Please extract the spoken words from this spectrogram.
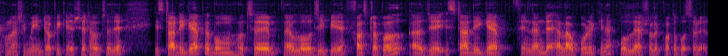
এখন আসি মেইন টপিকে সেটা হচ্ছে যে স্টাডি গ্যাপ এবং হচ্ছে low GPA first of all যে স্টাডি গ্যাপ ফিনল্যান্ডে অ্যালাউ করে কিনা, করলে আসলে কত বছরের?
